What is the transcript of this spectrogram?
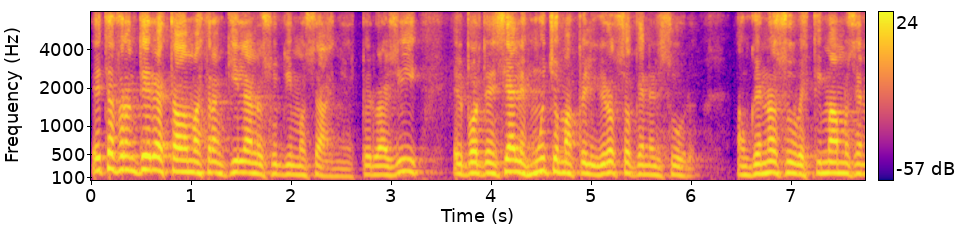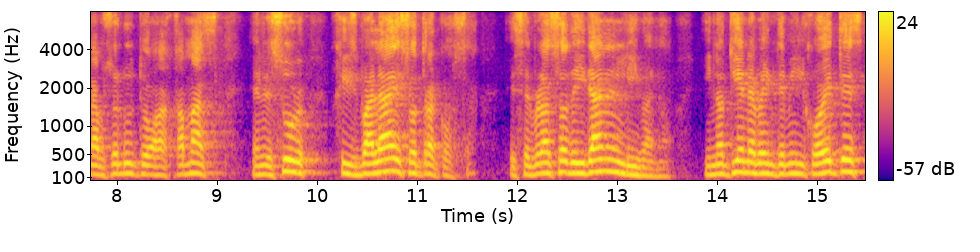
Esta frontera ha estado más tranquila en los últimos años, pero allí el potencial es mucho más peligroso que en el sur. Aunque no subestimamos en absoluto a Hamas en el sur, Hezbollah es otra cosa. Es el brazo de Irán en Líbano y no tiene 20.000 cohetes,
